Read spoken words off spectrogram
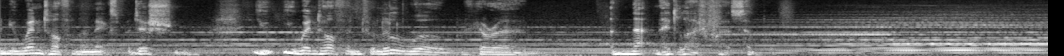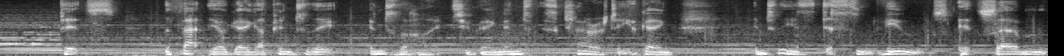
when you went off on an expedition, you, you went off into a little world of your own, and that made life quite simple. It's the fact that you're going up into the into the heights, you're going into this clarity, you're going into these distant views. It's um,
